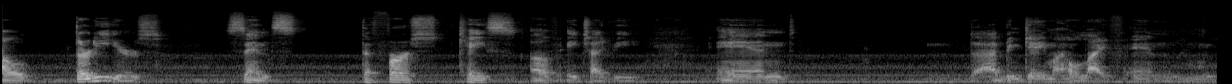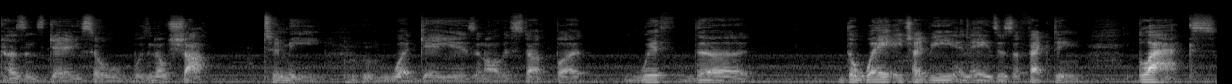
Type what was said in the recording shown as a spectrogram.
about 30 years since the first case of HIV, and I've been gay my whole life, and my cousin's gay, so it was no shock to me what gay is and all this stuff. But with the the way HIV and AIDS is affecting blacks,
